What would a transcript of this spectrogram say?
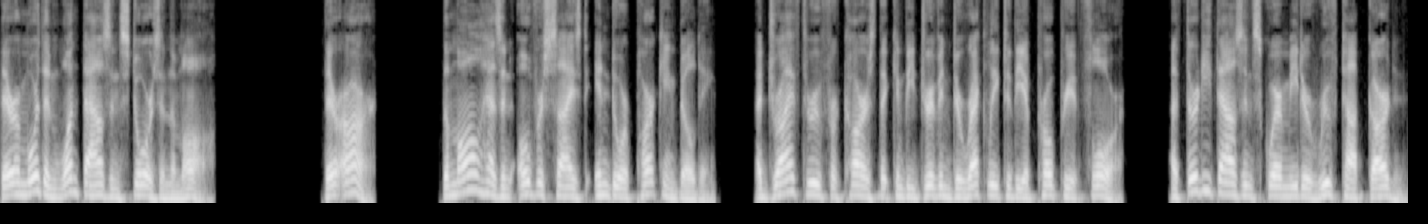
there are more than 1,000 stores in the mall. There are. The mall has an oversized indoor parking building, a drive-through for cars that can be driven directly to the appropriate floor, a 30,000 square meter rooftop garden,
